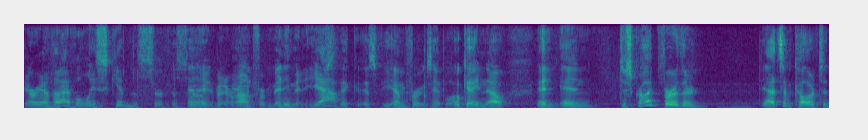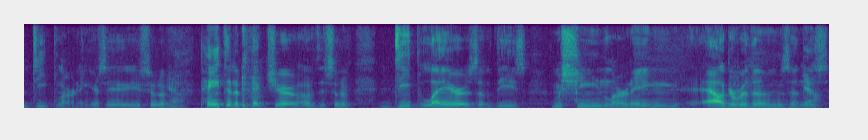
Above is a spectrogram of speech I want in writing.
area that I've only skimmed the surface And of. they've been around for many, many years. Yeah. I think SVM, for example. Okay, now, and, and describe further, add some color to deep learning. You're, you sort of Yeah. painted a picture of the sort of deep layers of these machine learning algorithms and Yeah. this,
